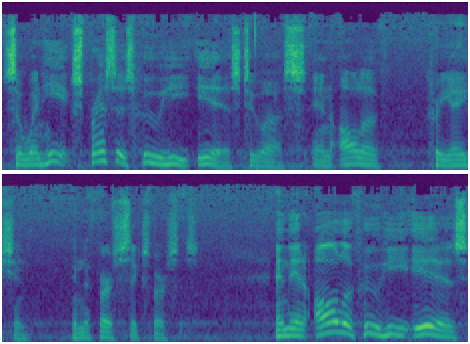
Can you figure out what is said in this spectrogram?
So when he expresses who he is to us in all of creation in the first six verses, and then all of who he is,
